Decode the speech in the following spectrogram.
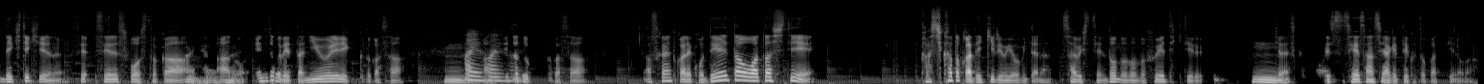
できてきてるのよ。セ Salesforce とか、はいはいはいあのエンジンとかで言ったら New Relic とかさ、うんはい Datadog とかさ、あそとかでこうデータを渡して、可視化とかできるよみたいなサービスってどんどんどんどん増えてきてるうんじゃないですか。効率生産性上げていくとかっていうのが。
